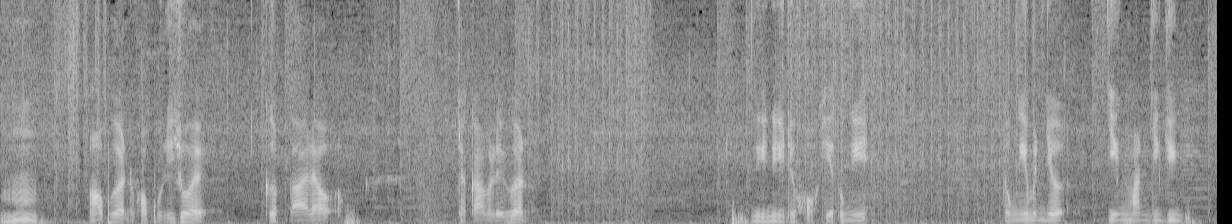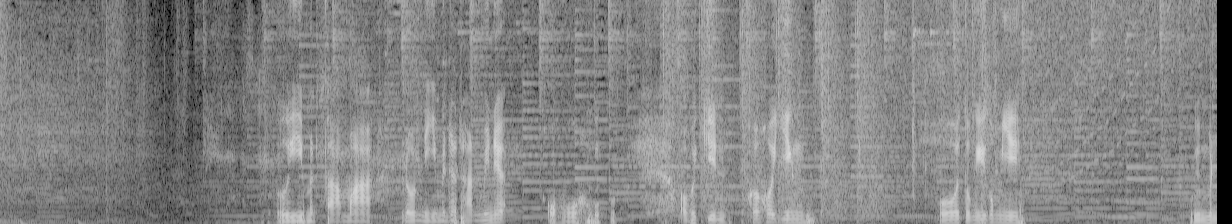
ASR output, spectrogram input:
อืมเอาเพื่อนขอบคุณที่ช่วย เกือบตายแล้วจัดการไปเลยเพื่อน นี่นี่เดี๋ยวขอเคลียร์ตรงนี้ ตรงนี้มันเยอะ ยิงมันจริงๆเฮ้ยมันตามมาเราหนีมันจะทันไหมเนี่ย โอ้โห เอาไปกินค่อยๆยิง โอ้ตรงนี้ก็มีอุ้ยมัน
